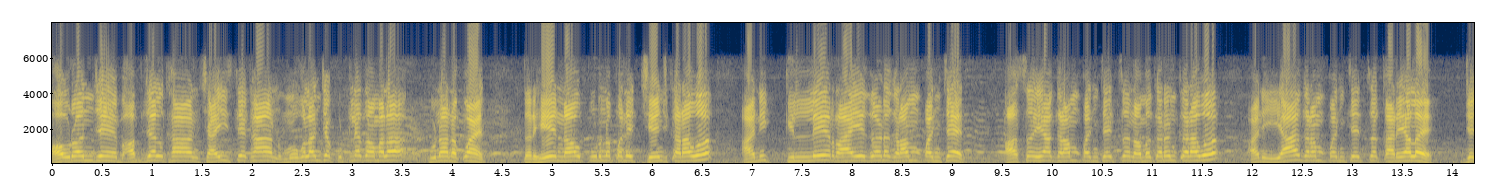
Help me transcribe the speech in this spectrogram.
औरंगजेब अफजल खान शाहिस्ते खान मोगलांच्या कुठल्याच आम्हाला खुणा नको आहेत. तर हे नाव पूर्णपणे चेंज करावं आणि किल्ले रायगड ग्रामपंचायत असं या ग्रामपंचायतचं नामकरण करावं आणि या ग्रामपंचायतचं कार्यालय जे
